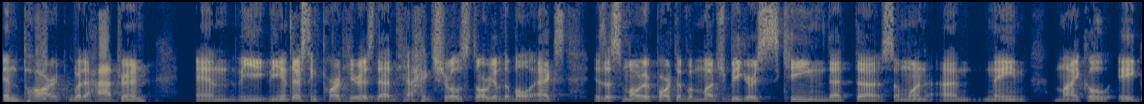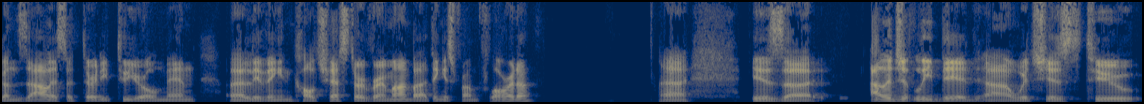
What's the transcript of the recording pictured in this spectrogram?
in part what happened. And the, the interesting part here is that the actual story of the Model X is a smaller part of a much bigger scheme that uh, someone uh, named Michael A. Gonzalez, a 32 year old man uh, living in Colchester, Vermont, but I think he's from Florida, uh, is uh, allegedly did, uh, which is to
